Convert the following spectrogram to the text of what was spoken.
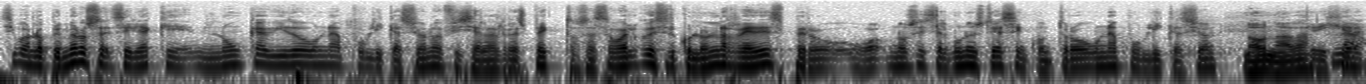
Sí, bueno, lo primero se- sería que nunca ha habido una publicación oficial al respecto. O sea, fue algo que circuló en las redes, pero o- no sé si alguno de ustedes encontró una publicación No, nada. que dijera. No.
